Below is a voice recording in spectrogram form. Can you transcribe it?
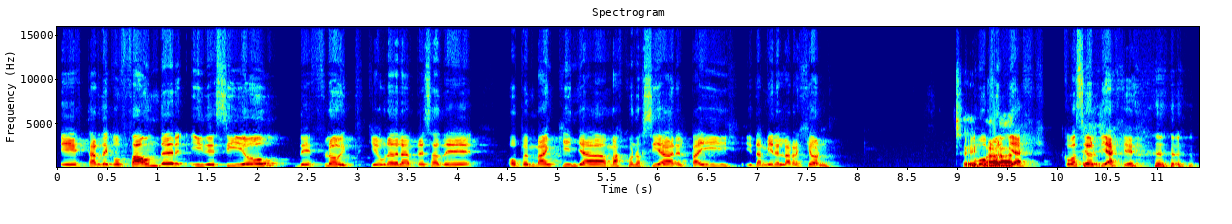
eh, estar de co-founder y de CEO de Floyd, que es una de las empresas de Open Banking ya más conocida en el país y también en la región. ¿Cómo, fue el viaje? ¿Cómo ha sido el viaje?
